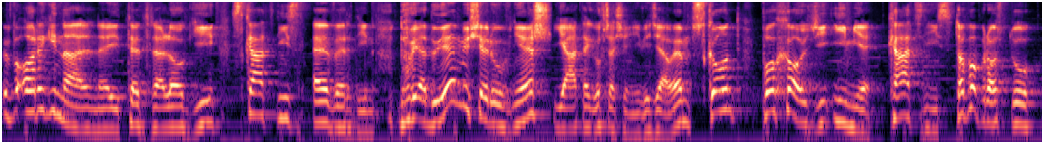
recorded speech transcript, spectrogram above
w oryginalnej tetralogii z Katniss Everdeen. Dowiadujemy się również, ja tego wcześniej nie wiedziałem, skąd pochodzi imię Katniss. To po prostu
